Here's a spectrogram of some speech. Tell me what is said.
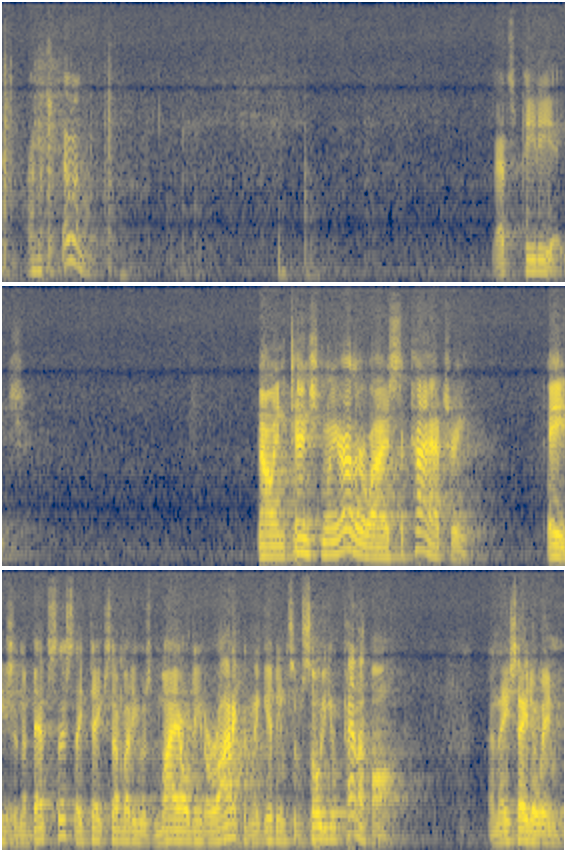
says, I'm a criminal. That's PDH. Now, intentionally or otherwise, psychiatry aids and abets this. They take somebody who's mildly neurotic and they give him some sodium pentothal. And they say to him,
